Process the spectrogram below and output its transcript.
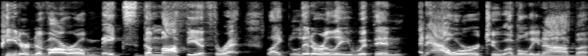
Peter Navarro, makes the mafia threat, like literally within an hour or two of Alina Habba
